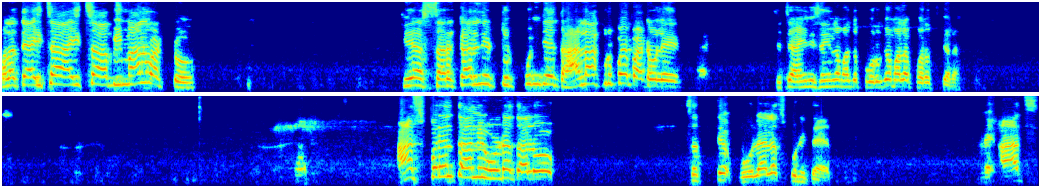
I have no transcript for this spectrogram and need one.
मला त्या आईचा आईचा अभिमान वाटतो की या सरकारने तुटपुंजे दहा लाख रुपये पाठवले. त्याच्या आईने सांगितलं माझं पोरग मला परत करा. आजपर्यंत आम्ही ओरडत आलो. सत्य बोलायलाच कोणी तयार आणि आज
